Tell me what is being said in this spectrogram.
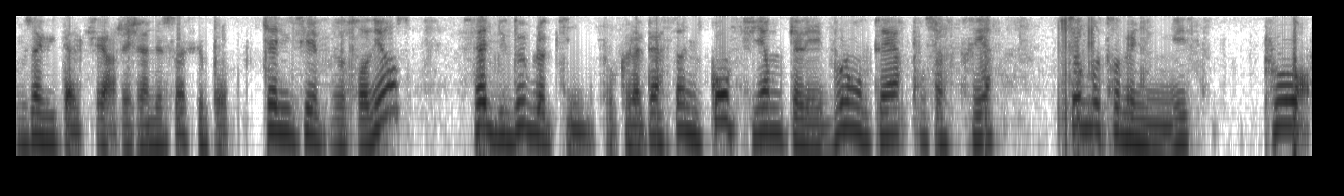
vous invite à le faire déjà ne serait-ce que pour qualifier votre audience, faites du double opt-in. Il faut que la personne confirme qu'elle est volontaire pour s'inscrire sur votre mailing list pour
